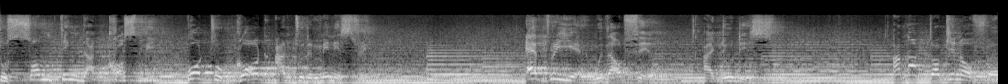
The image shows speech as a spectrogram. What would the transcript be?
to something that costs me, both to God and to the ministry. Every year without fail, I do this. I'm not talking of uh,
